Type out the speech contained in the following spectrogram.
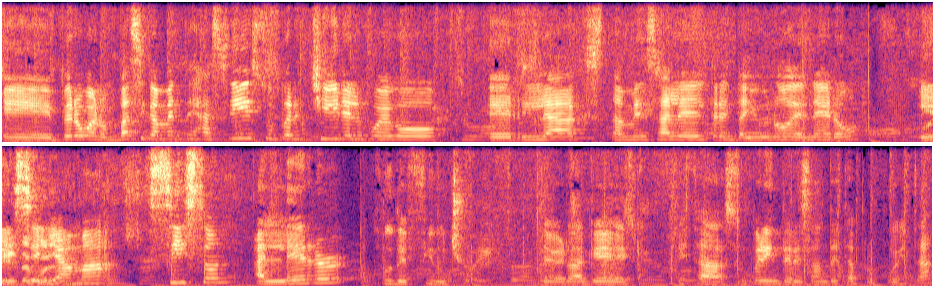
Eh, pero bueno, básicamente es así, súper chill el juego, eh, relax. También sale el 31 de enero y Oye, se cool. llama Season A Letter to the Future. De verdad que está súper interesante esta propuesta.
